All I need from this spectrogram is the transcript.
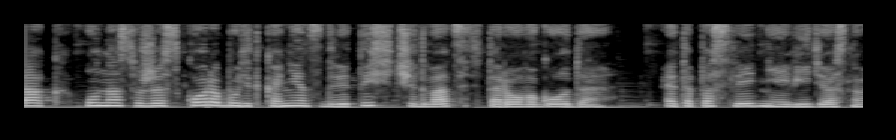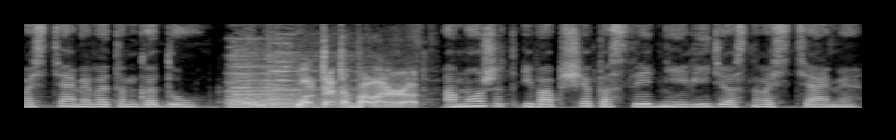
Так, у нас уже скоро будет конец 2022 года. Это последнее видео с новостями в этом году. Вот это поворот! А может и вообще последнее видео с новостями,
